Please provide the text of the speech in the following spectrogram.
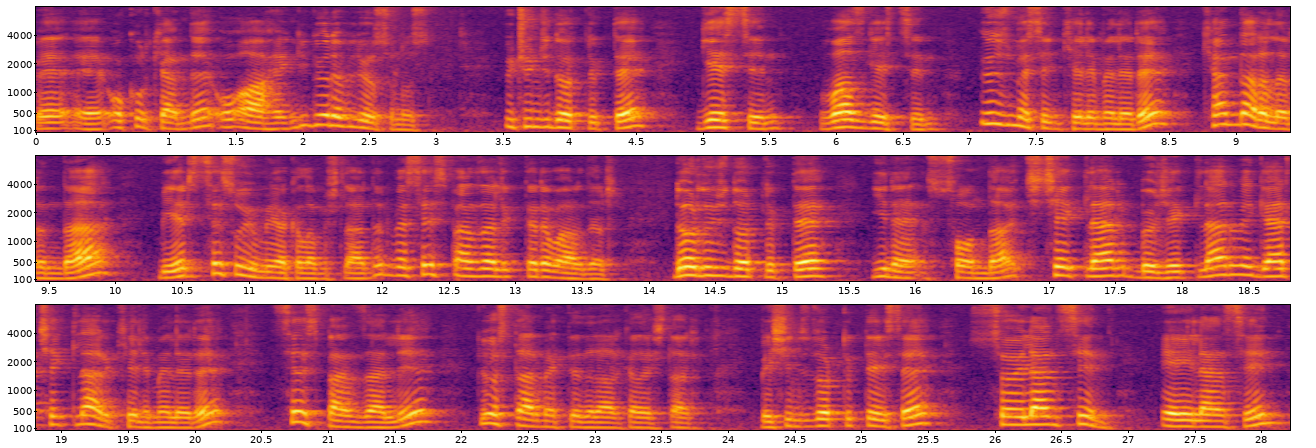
ve e, okurken de o ahengi görebiliyorsunuz. Üçüncü dörtlükte geçsin, vazgeçsin, üzmesin kelimeleri kendi aralarında bir ses uyumu yakalamışlardır ve ses benzerlikleri vardır. Dördüncü dörtlükte yine sonda çiçekler, böcekler ve gerçekler kelimeleri ses benzerliği göstermektedir arkadaşlar. Beşinci dörtlükte ise söylensin, eğlensin,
